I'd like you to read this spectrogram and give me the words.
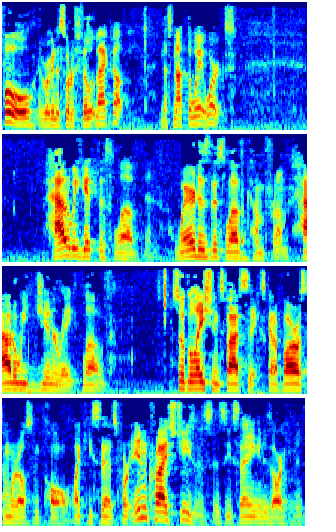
full and we're going to sort of fill it back up. And that's not the way it works. How do we get this love then? Where does this love come from? How do we generate love? So Galatians 5 6, got to borrow somewhere else in Paul. Like he says, For in Christ Jesus, as he's saying in his argument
